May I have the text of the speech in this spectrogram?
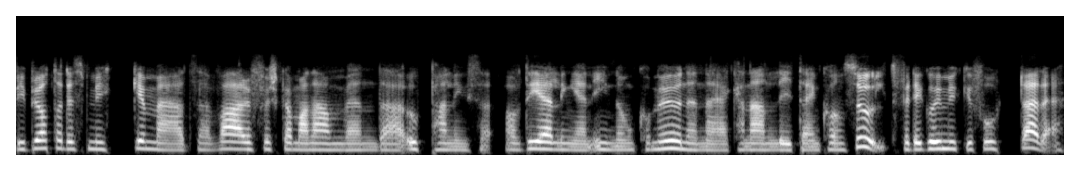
vi brottades mycket med så här, varför ska man använda upphandlingsavdelningen inom kommunen när jag kan anlita en konsult? För det går ju mycket fortare.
